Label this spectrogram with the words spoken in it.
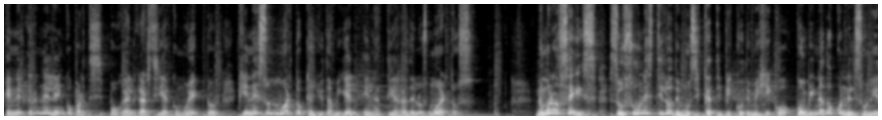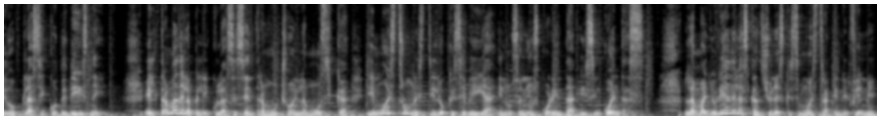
En el gran elenco participó Gael García como Héctor, quien es un muerto que ayuda a Miguel en la Tierra de los Muertos. Número 6. Se usó un estilo de música típico de México combinado con el sonido clásico de Disney. El trama de la película se centra mucho en la música y muestra un estilo que se veía en los años 40 y 50. La mayoría de las canciones que se muestra en el filme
